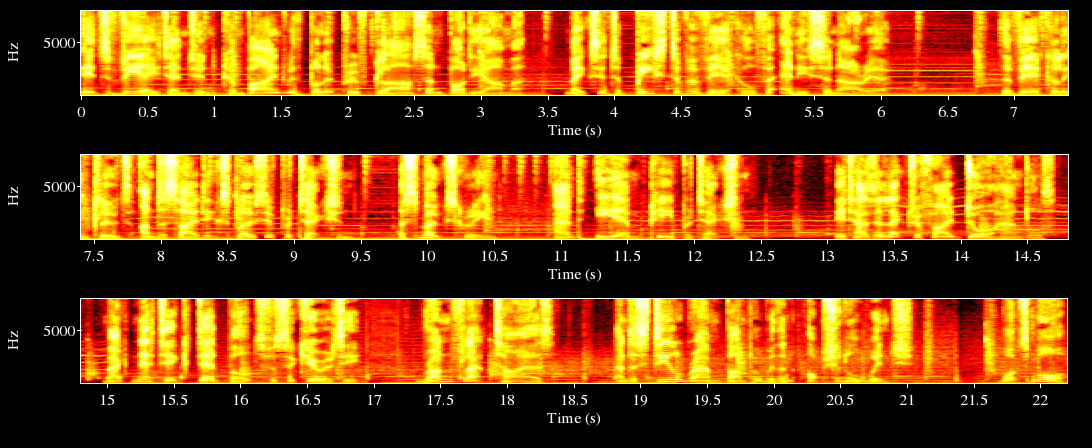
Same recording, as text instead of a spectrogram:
Its V8 engine, combined with bulletproof glass and body armour, makes it a beast of a vehicle for any scenario. The vehicle includes underside explosive protection, a smokescreen and EMP protection. It has electrified door handles, magnetic deadbolts for security, run-flat tyres and a steel ram bumper with an optional winch. What's more,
